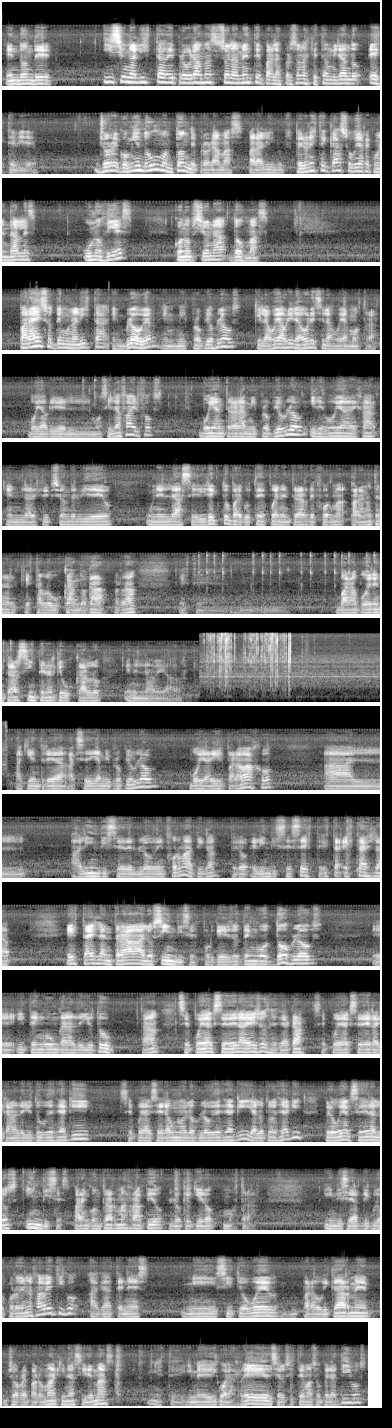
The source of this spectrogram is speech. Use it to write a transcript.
en donde hice una lista de programas solamente para las personas que están mirando este video. Yo recomiendo un montón de programas para Linux, pero en este caso voy a recomendarles unos 10 con opción a dos más. Para eso tengo una lista en Blogger, en mis propios blogs, que la voy a abrir ahora y se las voy a mostrar. Voy a abrir el Mozilla Firefox, voy a entrar a mi propio blog y les voy a dejar en la descripción del video un enlace directo para que ustedes puedan entrar de forma, para no tener que estarlo buscando acá, ¿verdad? Este, van a poder entrar sin tener que buscarlo en el navegador. Aquí entré, accedí a mi propio blog, voy a ir para abajo al, al índice del blog de informática, pero el índice es este, esta, esta es la esta es la entrada a los índices, porque yo tengo dos blogs eh, y tengo un canal de YouTube. Se puede acceder a ellos desde acá, se puede acceder al canal de YouTube desde aquí, se puede acceder a uno de los blogs desde aquí y al otro desde aquí, pero voy a acceder a los índices para encontrar más rápido lo que quiero mostrar. Índice de artículos por orden alfabético, acá tenés mi sitio web para ubicarme, yo reparo máquinas y demás, este, y me dedico a las redes y a los sistemas operativos.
